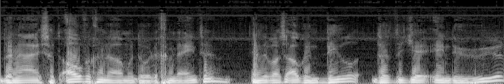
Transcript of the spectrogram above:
Daarna is dat overgenomen door de gemeente. En er was ook een deal dat je in de huur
